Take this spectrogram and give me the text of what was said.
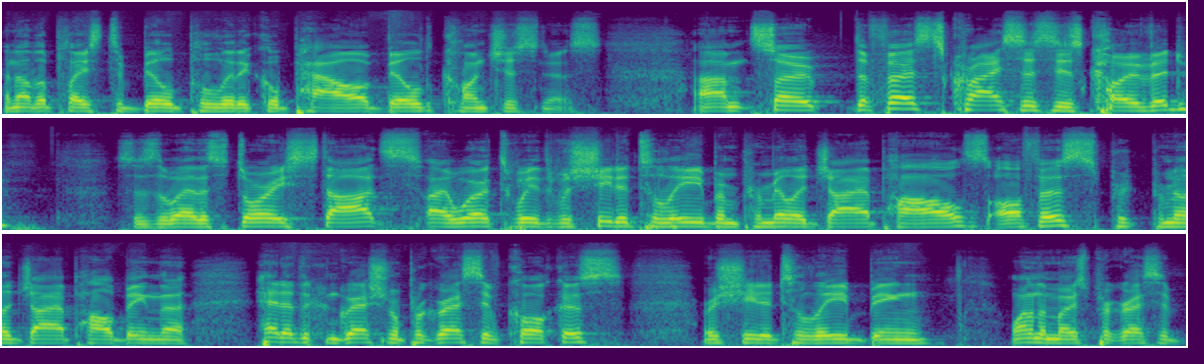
another place to build political power, build consciousness. Um, so the first crisis is COVID. This is way the story starts. I worked with Rashida Tlaib and Pramila Jayapal's office. Pr Pramila Jayapal being the head of the Congressional Progressive Caucus, Rashida Tlaib being one of the most progressive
